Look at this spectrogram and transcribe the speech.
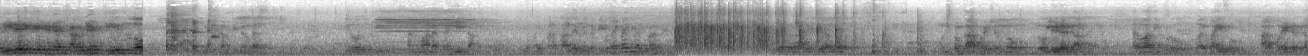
rededicated and committed team of committee members ఈ రోజుకి సన్మాన గ్రహీత మన కాలేజ్ రాజకీయాల్లో మున్సిపల్ కార్పొరేషన్లో లో లీడర్గా తర్వాత ఇప్పుడు వారి వైఫ్ కార్పొరేటర్గా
